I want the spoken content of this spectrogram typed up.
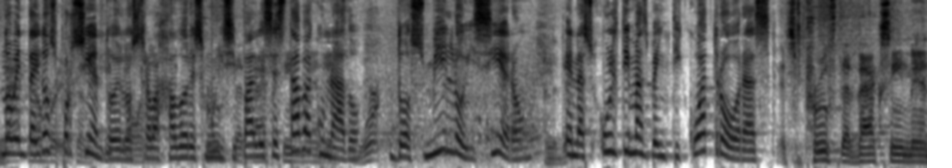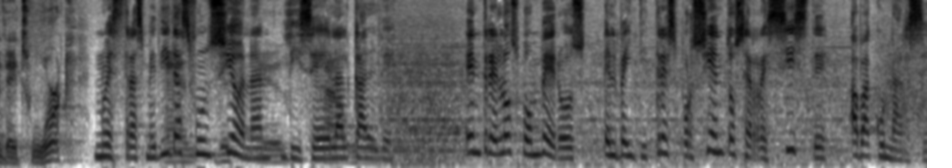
92% de los trabajadores municipales está vacunado, 2.000 lo hicieron en las últimas 24 horas. Nuestras medidas funcionan, dice el alcalde. Entre los bomberos, el 23% se resiste a vacunarse.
